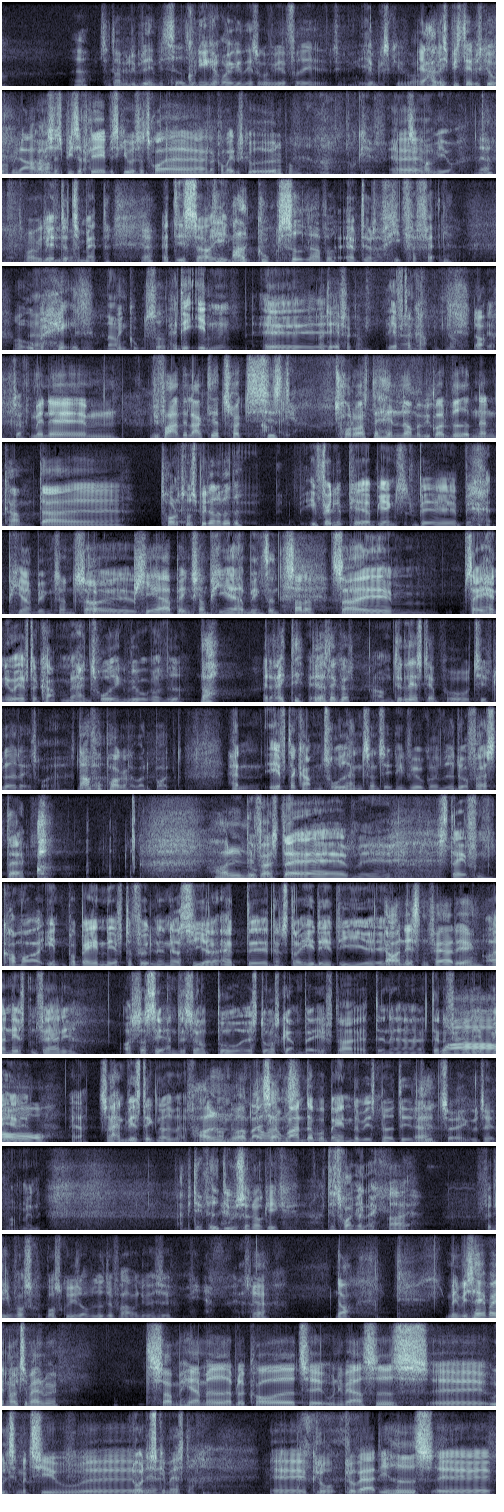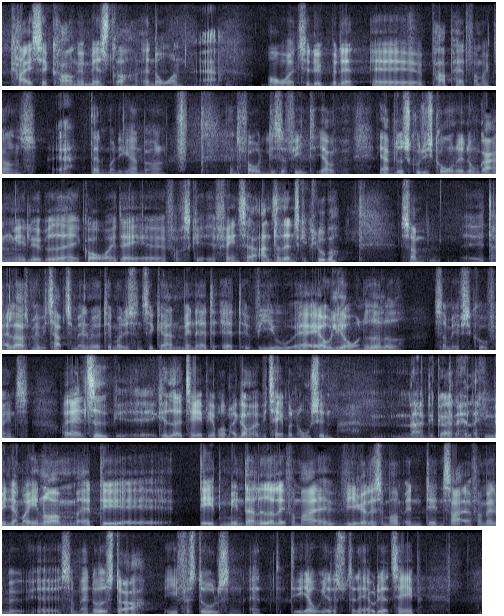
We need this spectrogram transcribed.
Ja, så der er vi lige blevet inviteret Kunne de ikke have rykket det, så kunne vi have fået et æbleskiver. Jeg har lige spist æbleskiver på mit arbejde. Nå, Hvis jeg spiser ja. flere æbleskiver, så tror jeg, at der kommer æbleskiver ud af ørerne på mig. Nå, okay. Jamen, så må Øhm, vi jo Ja, så må vi lige vente til mandag. Ja. Er det så det. Er en meget gul seddel, jeg har fået. Ja, det er da helt forfærdeligt. Og ubehageligt Nå. med en gul seddel. Er det inden? Øh, Og det er efter kampen. efter kampen? Nå. Nå, så. men øh, vi får aldrig lagt det her tryk til sidst. Tror du også, det handler om, at vi godt ved, at den anden kamp, der... Øh, tror du, tror spillerne ved det? Ifølge Pierre Bengtsson, Pierre Bengtsson, så... Øh, Pierre Bengtsson. Pierre Bengtsson. Sådan. Så øh, sagde han jo efter kampen, at han troede ikke, vi var gået videre. Nå, er det rigtigt? Det har jeg slet ikke hørt. Ja, men det læste jeg på tipsbladet i dag, tror jeg. Nå, for pokker. Der var det bold. Han, efter kampen troede han sådan set ikke, vi var gået videre. Det var først, da, Hold nu. det er først, da øh, Staffen kommer ind på banen efterfølgende og siger, at øh, den står 1-1 i, øh, Jeg var næsten færdig, ikke? og er næsten færdig. Og så ser han det så op på øh, storskærmen bagefter, at den er, den er Wow. færdig. Med, ja. Så han vidste ikke noget i hvert fald. Hold om, nu om op, der altså- var nogle andre på banen, der vidste noget, det, Ja. det tør jeg ikke udtale mig om. Men Ej, men det ved de jo så nok ikke. det tror jeg heller ikke. Nej. Fordi hvor, hvor skulle de dog vide det fra, var jeg sige? Ja, altså. Ja. Nå. Men vi taber 1-0 til Malmø, som hermed er blevet kåret til universets øh, ultimative... Øh, Nordiske mester. øh, glo- gloværdigheds øh, kejserkonge mestre af Norden. Ja. Og øh, tillykke med den øh, paphat fra McDonald's. Ja. Den må de gerne beholde. Den får de lige så fint. Jeg, jeg er blevet skudt i skoene nogle gange i løbet af i går og i dag øh, fra forskellige fans af andre danske klubber, som øh, driller os med, at vi tabte til Malmø, og det må de sådan set gerne, men at, at vi jo er ærgerlige over nederlaget som FCK-fans. Og jeg er altid øh, ked af at tabe. Jeg bryder mig ikke om, at vi taber nogensinde. Nej, det gør jeg da heller ikke. Men jeg må indrømme, at det, øh, det er et mindre nederlag for mig, virker det som om, end det er en sejr for Malmø, øh, som er noget større i forståelsen, at det jo- jeg synes, det er ærgerligt at tabe.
